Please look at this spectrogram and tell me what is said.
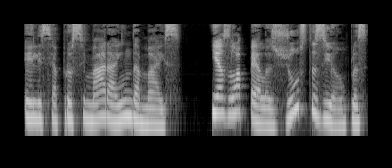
ele se aproximara ainda mais, e as lapelas justas e amplas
